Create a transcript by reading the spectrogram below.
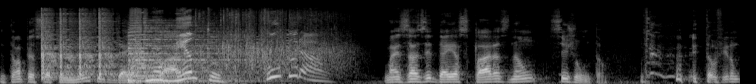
Então a pessoa tem muitas ideias claras. Momento cultural. Mas as ideias claras não se juntam. então viram,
